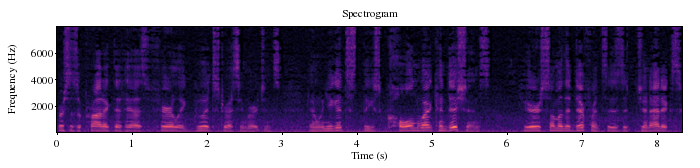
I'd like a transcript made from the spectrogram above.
versus a product that has fairly good stress emergence. And when you get these cold, wet conditions, here's some of the differences that genetics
